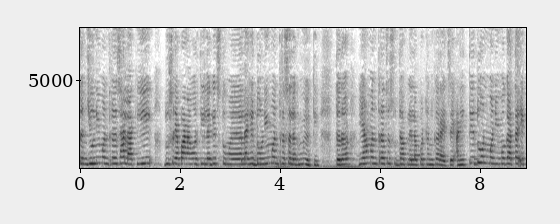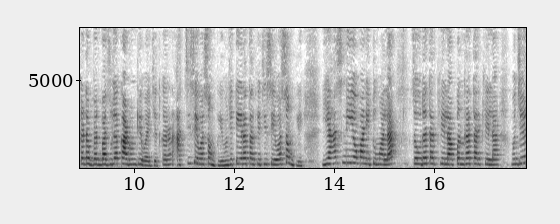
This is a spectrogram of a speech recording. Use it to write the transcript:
संजीवनी मंत्र झाला की दुसऱ्या पानावरती लगेच तुम्हाला हे दोन्ही मंत्र सलग मिळतील. तर या मंत्राचं सुद्धा आपल्याला पठन करायचंय. आणि ते दोन मणी मग आता एका डब्यात बाजूला काढून ठेवायचे कारण आजची सेवा संपली म्हणजे तेरा तारखेची सेवा संपली. याच नियमाने तुम्हाला चौदा तारखेला पंधरा तारखेला म्हणजे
